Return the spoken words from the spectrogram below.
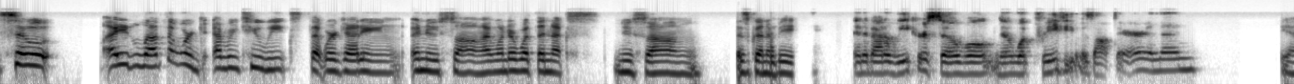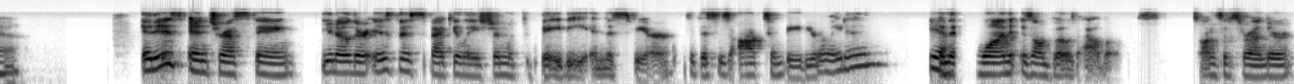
So I love that we're every two weeks that we're getting a new song. I wonder what the next new song is gonna be. In about a week or so, we'll know what preview is out there. And then Yeah. it is interesting. You know, there is this speculation with the baby in the sphere that this is Achtung Baby related. Yeah. And that one is on both albums Songs of Surrender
